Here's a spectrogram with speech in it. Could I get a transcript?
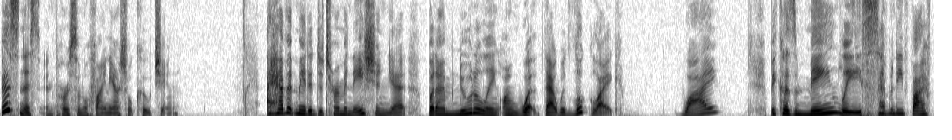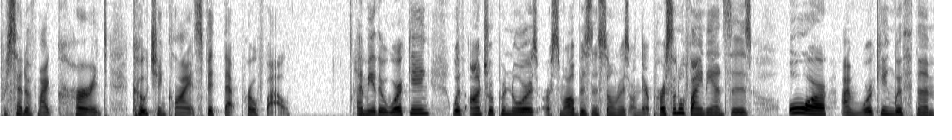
business and personal financial coaching. I haven't made a determination yet, but I'm noodling on what that would look like. Why? Because mainly 75% of my current coaching clients fit that profile. I'm either working with entrepreneurs or small business owners on their personal finances, or I'm working with them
